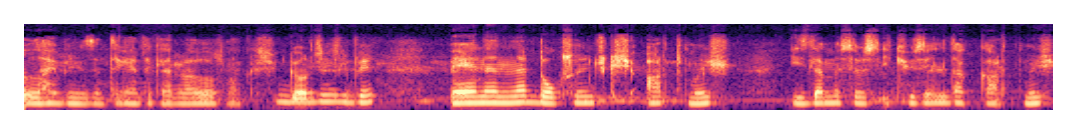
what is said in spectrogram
Allah hepinizden teker teker razı olsun arkadaşlar. Gördüğünüz gibi beğenenler 93 kişi artmış. İzlenme süresi 250 dakika artmış.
